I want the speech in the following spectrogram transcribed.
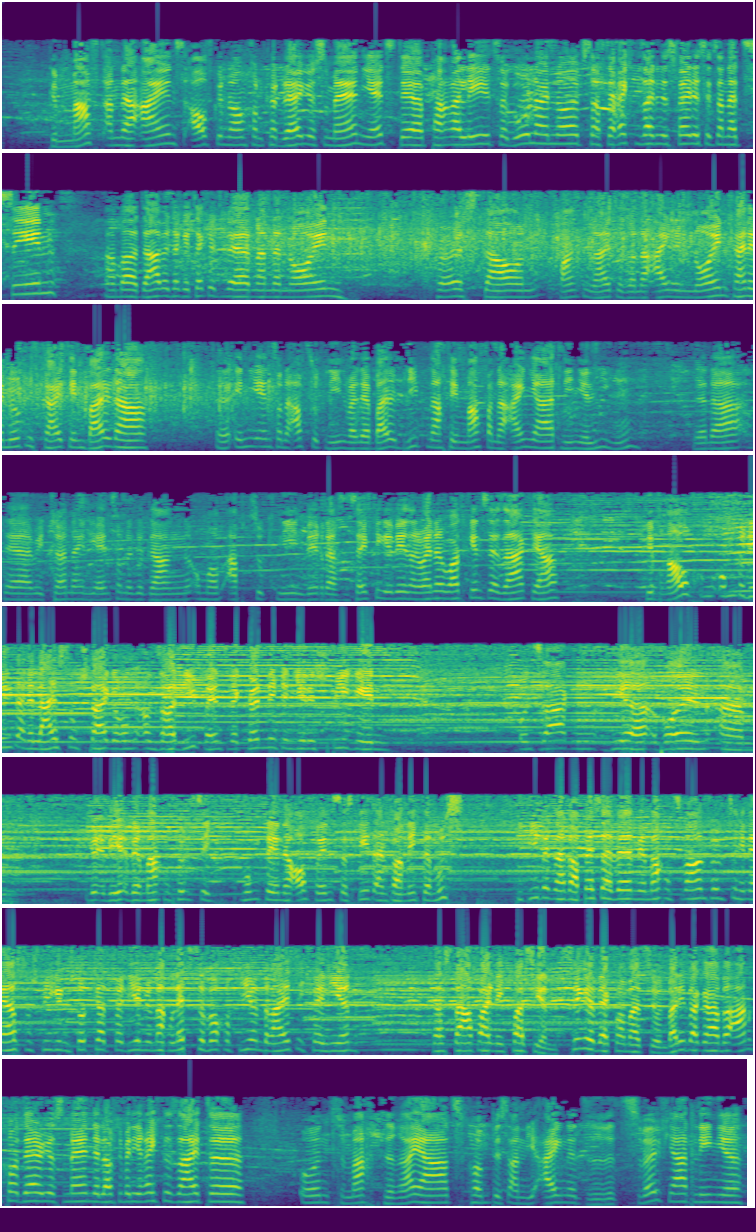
Gemafft an der 1, aufgenommen von Cordelius Mann, jetzt der parallel zur Goal-Line läuft, auf der rechten Seite des Feldes, jetzt an der 10, aber da wird er getackelt werden an der 9 First Down. Franken Knights aus seiner eigenen 9. Keine Möglichkeit, den Ball da äh, in die Endzone abzuknien, weil der Ball blieb nach dem Muff an der 1-Yard-Linie liegen. Wäre da der Returner in die Endzone gegangen, um auf abzuknien, wäre das ein Safety gewesen. Randall Watkins, der sagt, ja, wir brauchen unbedingt eine Leistungssteigerung unserer Defense. Wir können nicht in jedes Spiel gehen und sagen, wir wollen, ähm, wir, wir, wir machen 50 Punkte in der Offense. Das geht einfach nicht. Da muss die Defense einfach besser werden. Wir machen 52 im ersten Spiel gegen Stuttgart verlieren. Wir machen letzte Woche 34 verlieren. Das darf halt nicht passieren. Singleback-Formation. Ballübergabe an Cordarius Mann. Der läuft über die rechte Seite und macht drei Yards, kommt bis an die eigene 12-Yard-Linie.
